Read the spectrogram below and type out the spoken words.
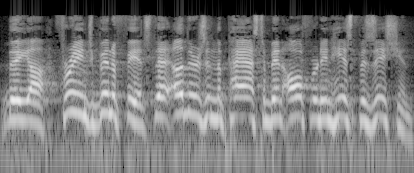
the uh, fringe benefits that others in the past have been offered in his position.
